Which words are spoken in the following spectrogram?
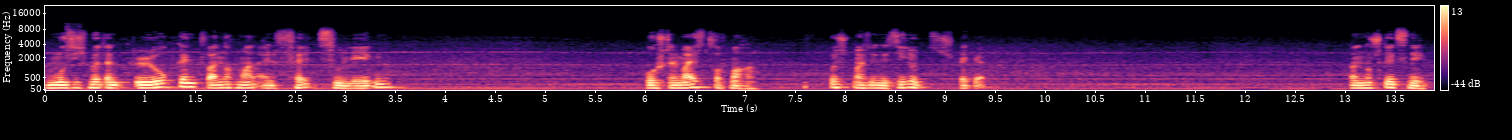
Muss ich mir dann irgendwann nochmal ein Feld zulegen, wo ich dann Mais drauf mache. Frisch mal in die Silo specke. Anders geht's nicht.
